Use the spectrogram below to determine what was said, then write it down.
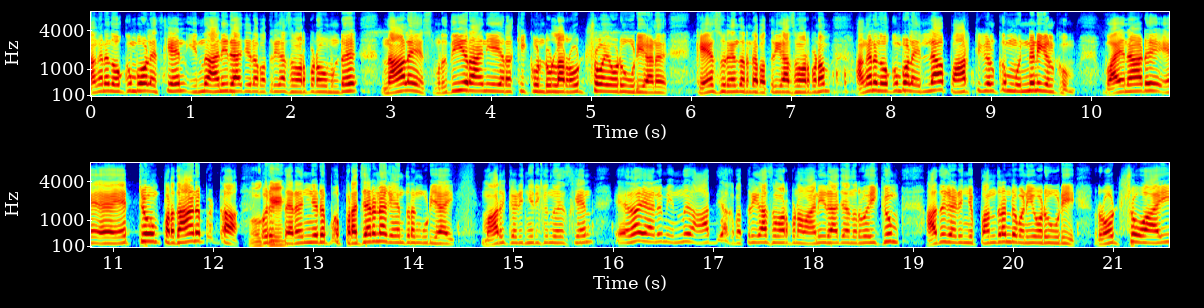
അങ്ങനെ നോക്കുമ്പോൾ എസ് കെ എൻ ഇന്ന് ആനി രാജയുടെ പത്രികാ സമർപ്പണവുമുണ്ട്. നാളെ സ്മൃതി ഇറാനിയെ ഇറക്കിക്കൊണ്ടുള്ള റോഡ് ഷോയോടുകൂടിയാണ് കെ സുരേന്ദ്രന്റെ പത്രികാ സമർപ്പണം. അങ്ങനെ നോക്കുമ്പോൾ എല്ലാ പാർട്ടികൾക്കും മുന്നണികൾക്കും വയനാട് ഏറ്റവും പ്രധാനപ്പെട്ട ഒരു. തെരഞ്ഞെടുപ്പ് പ്രചരണ കേന്ദ്രം കൂടിയായി മാറിക്കഴിഞ്ഞിരിക്കുന്നു എസ് കെ എൻ ഏതായാലും ഇന്ന് ആദ്യ പത്രികാ സമർപ്പണം ആനി രാജ നിർവഹിക്കും. അത് കഴിഞ്ഞ് പന്ത്രണ്ട് മണിയോടുകൂടി റോഡ് ഷോ ആയി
